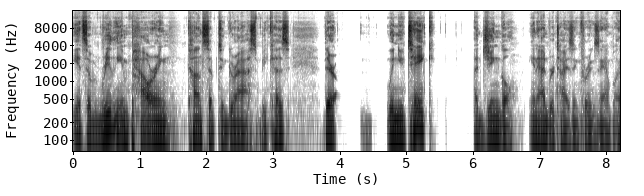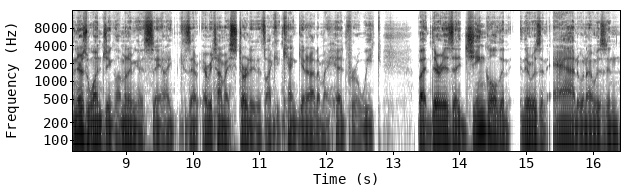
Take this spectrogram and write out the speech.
it's a really empowering concept to grasp because there, when you take a jingle in advertising, for example, and there's one jingle I'm not even going to say it because every time I start it, it's like I can't get it out of my head for a week. But there is a jingle that there was an ad when I was in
